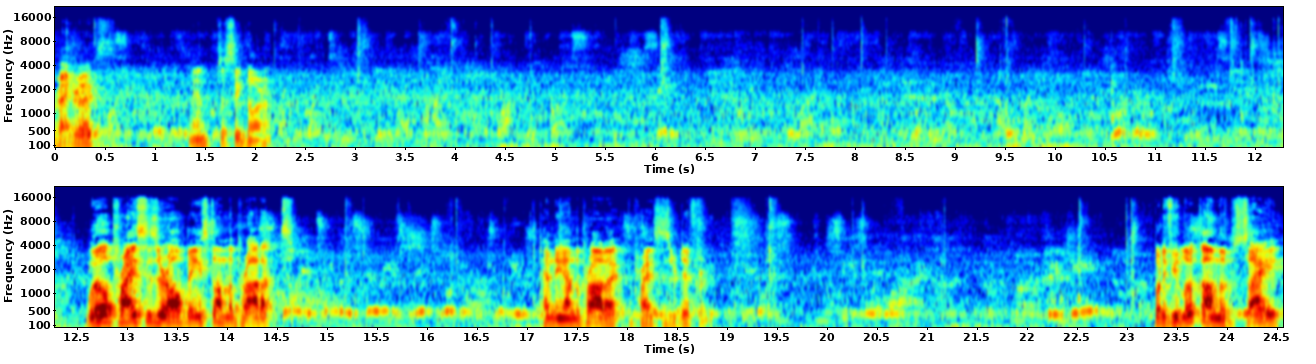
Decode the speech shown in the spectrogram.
Right, Rex? Man, just ignore it. Will prices are all based on the product. Depending on the product, the prices are different. But if you look on the site,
